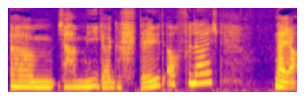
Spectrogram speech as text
ähm, ja, mega gestellt auch vielleicht. Naja,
